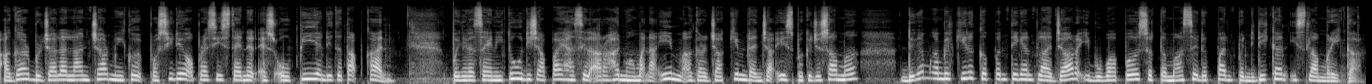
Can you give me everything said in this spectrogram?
agar berjalan lancar mengikut prosedur operasi standard SOP yang ditetapkan. Penyelesaian itu dicapai hasil arahan Muhammad Naim agar JAKIM dan JAIS bekerjasama dengan mengambil kira kepentingan pelajar ibu bapa serta masa depan pendidikan Islam mereka.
